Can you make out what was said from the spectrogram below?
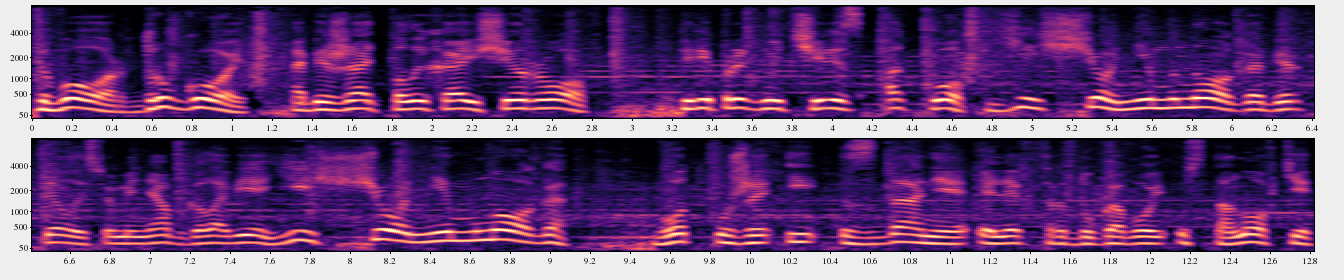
Двор, другой, обижать полыхающий ров, перепрыгнуть через окоп. Еще немного вертелось у меня в голове. Еще немного. Вот уже и здание электродуговой установки.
